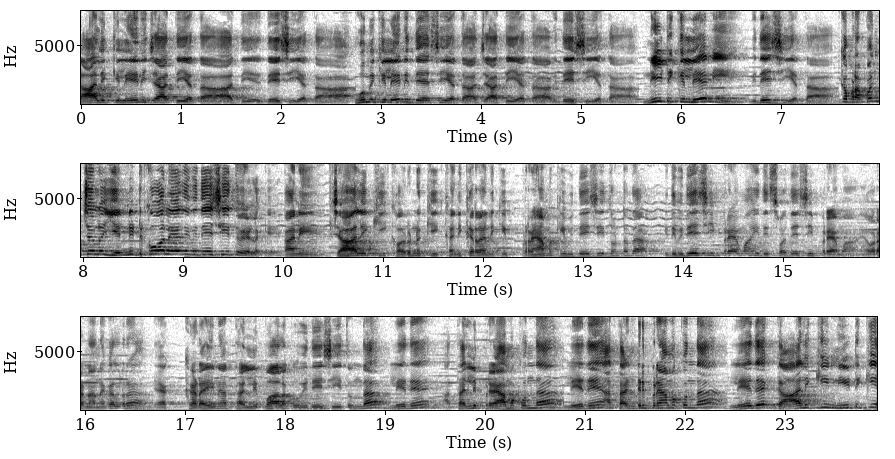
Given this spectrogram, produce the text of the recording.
గాలికి లేని జాతీయత దేశీయత. భూమికి లేని దేశీయత జాతీయత విదేశీయత. నీటికి లేని విదేశీయత. ఇక ప్రపంచంలో ఎన్నిటికో లేదు విదేశీయత వీళ్ళకి. కానీ జాలికి కరుణకి కనికరానికి ప్రేమకి విదేశీత ఉంటుందా ఇది విదేశీ ప్రేమ ఇది స్వదేశీ ప్రేమ. ఎవరైనా అనగలరా? ఎక్కడైనా తల్లి పాలకు విదేశీత ఉందా లేదే ఆ తల్లి ప్రేమకుందా? లేదే ఆ తండ్రి ప్రేమకుందా? లేదే గాలికి నీటికి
